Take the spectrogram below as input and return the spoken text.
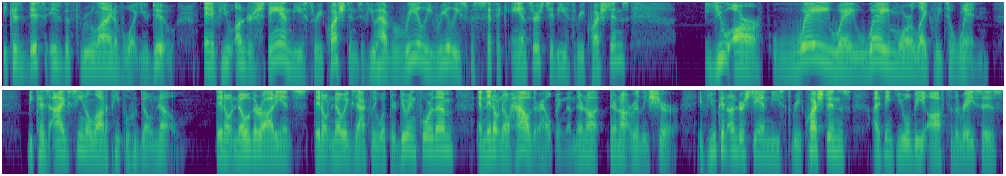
because this is the through line of what you do. And if you understand these three questions, if you have really, really specific answers to these three questions, you are way, way, way more likely to win because I've seen a lot of people who don't know. They don't know their audience. They don't know exactly what they're doing for them, and they don't know how they're helping them. They're not they're not really sure. If you can understand these three questions, I think you will be off to the races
